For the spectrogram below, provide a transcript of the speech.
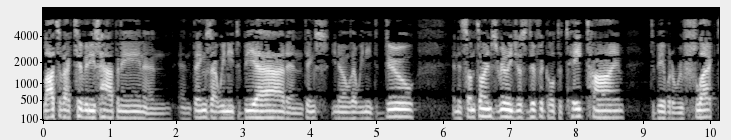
lots of activities happening and and things that we need to be at and things you know that we need to do, and it's sometimes really just difficult to take time to be able to reflect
